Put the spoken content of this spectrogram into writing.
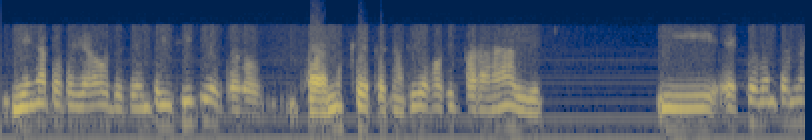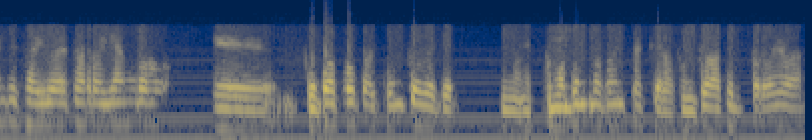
bien atropellado desde un principio, pero sabemos que pues, no ha sido fácil para nadie. Y esto eventualmente se ha ido desarrollando eh, poco a poco al punto de que nos estamos dando cuenta que el asunto de hacer pruebas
